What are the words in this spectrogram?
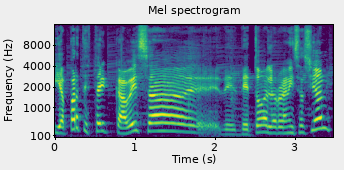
y aparte está el cabeza eh, de, de toda la organización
